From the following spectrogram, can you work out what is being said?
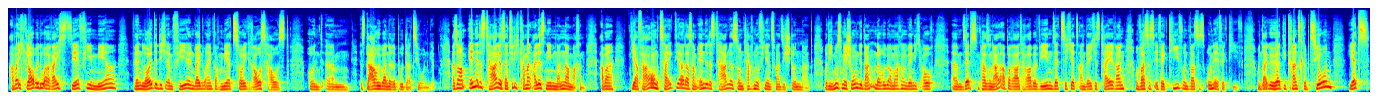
Aber ich glaube, du erreichst sehr viel mehr, wenn Leute dich empfehlen, weil du einfach mehr Zeug raushaust und ähm, es darüber eine Reputation gibt. Also am Ende des Tages, natürlich kann man alles nebeneinander machen, aber die Erfahrung zeigt ja, dass am Ende des Tages so ein Tag nur 24 Stunden hat. Und ich muss mir schon Gedanken darüber machen, wenn ich auch ähm, selbst einen Personalapparat habe, wen setze ich jetzt an welches Teil ran und was ist effektiv und was ist uneffektiv. Und da gehört die Transkription jetzt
